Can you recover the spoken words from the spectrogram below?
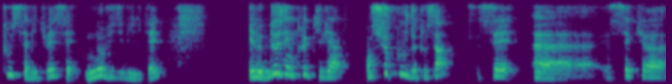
tous s'habituer, c'est nos visibilités. Et le deuxième truc qui vient en surcouche de tout ça, euh, c'est que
